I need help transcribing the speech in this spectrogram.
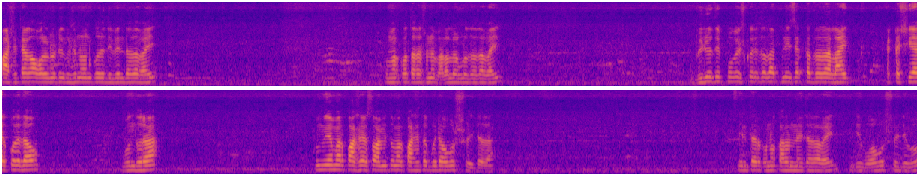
পাশে থাকা অল নোটিফিকেশন অন করে দিবেন দাদা ভাই। তোমার কথাটা শুনে ভালো লাগল দাদা ভাই। ভিডিওতে প্রবেশ করে দাদা প্লিজ একটা দাদা লাইক একটা শেয়ার করে দাও। বন্ধুরা, তুমি আমার পাশে আছো, আমি তোমার পাশে থাকব, এটা অবশ্যই দাদা। চিন্তার কোনো কারণ নেই দাদা ভাই, দেবো, অবশ্যই দেবো।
